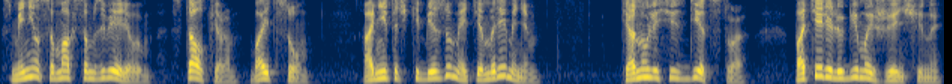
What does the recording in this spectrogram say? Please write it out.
сменился Максом Зверевым, сталкером, бойцом. А ниточки безумия тем временем тянулись из детства. Потеря любимой женщины,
